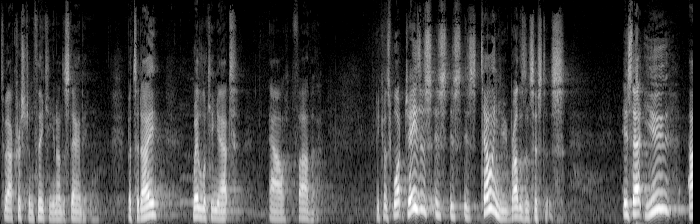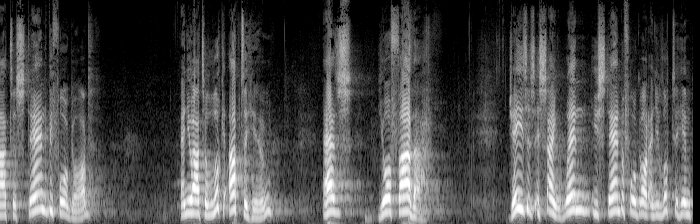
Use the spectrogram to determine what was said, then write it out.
to our Christian thinking and understanding. But today, we're looking at our Father. Because what Jesus is, is, is telling you, brothers and sisters, is that you are to stand before God and you are to look up to Him as your Father. Jesus is saying, when you stand before God and you look to Him,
